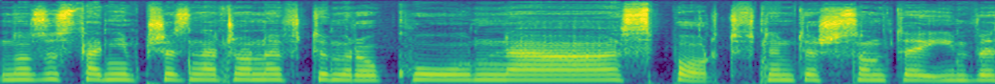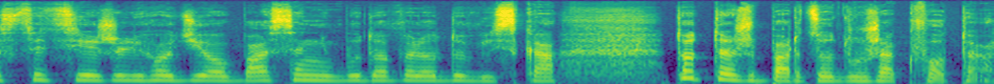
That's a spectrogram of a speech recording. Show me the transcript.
no, zostanie przeznaczone w tym roku na sport. W tym też są te inwestycje, jeżeli chodzi o basen i budowę lodowiska. To też bardzo duża kwota.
